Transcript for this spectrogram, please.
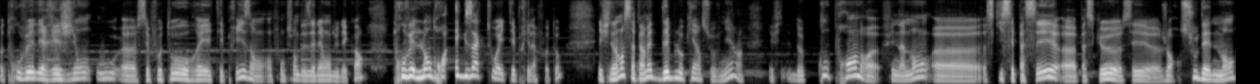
euh, trouver les régions où euh, ces photos auraient été prises en, fonction des éléments du décor, trouver l'endroit exact où a été prise la photo, et finalement ça permet de débloquer un souvenir et de comprendre finalement ce qui s'est passé parce que c'est genre soudainement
